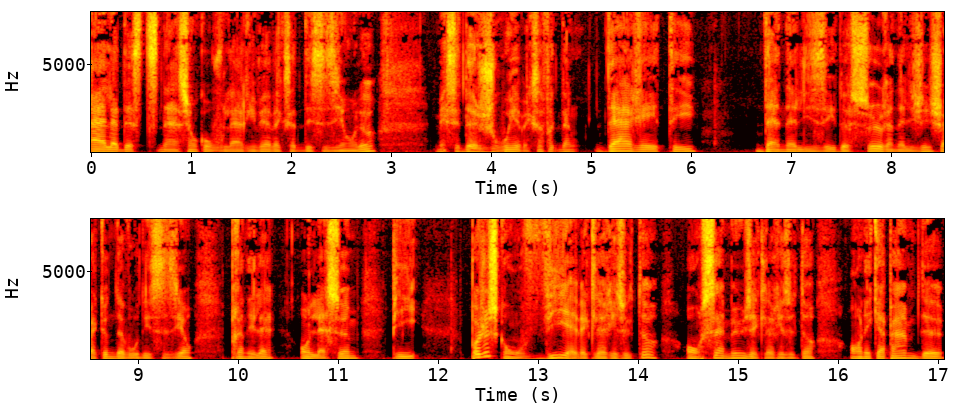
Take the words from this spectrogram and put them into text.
à la destination qu'on voulait arriver avec cette décision-là. Mais c'est de jouer avec ça. d'arrêter d'analyser, de suranalyser chacune de vos décisions. Prenez-les, on l'assume, puis pas juste qu'on vit avec le résultat, on s'amuse avec le résultat. On est capable de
